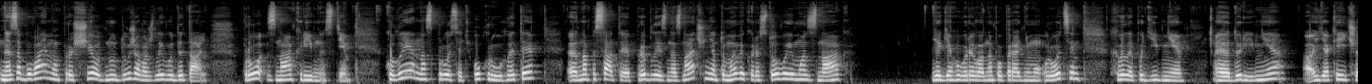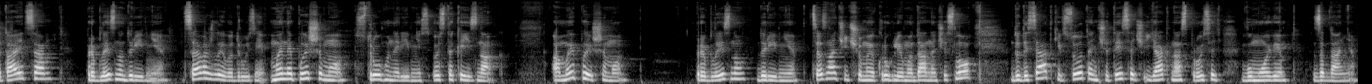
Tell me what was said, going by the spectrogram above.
Не забуваємо про ще одну дуже важливу деталь про знак рівності. Коли нас просять округлити, е, написати приблизне значення, то ми використовуємо знак, як я говорила на попередньому уроці, хвилеподібні е, дорівнює, який читається приблизно дорівнює. Це важливо, друзі. Ми не пишемо строгу нерівність, ось такий знак. А ми пишемо приблизно дорівнює. Це значить, що ми округлюємо дане число до десятків, сотень чи тисяч, як нас просять в умові завдання.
